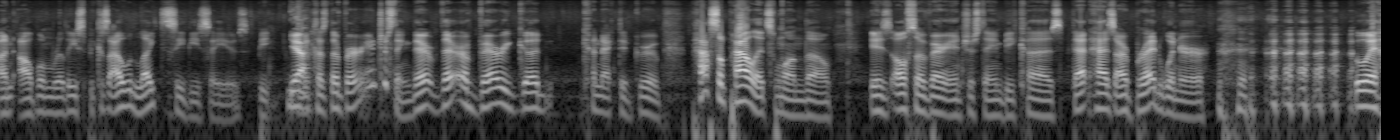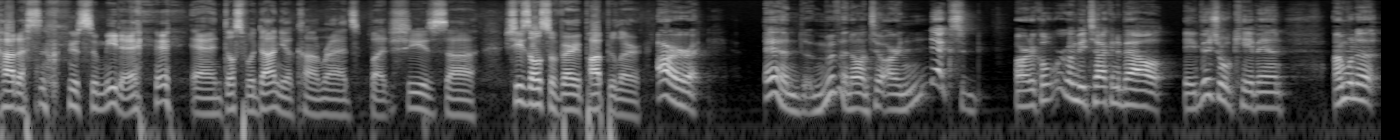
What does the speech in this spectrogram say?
an album release because i would like to see these Seiyus be Yeah. because they're very interesting they're they're a very good connected group paso one though is also very interesting because that has our breadwinner Uehara Sumire and Dos Wadanya comrades, but she's uh, she's also very popular. All right. And moving on to our next article, we're going to be talking about a visual K band. I'm going to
